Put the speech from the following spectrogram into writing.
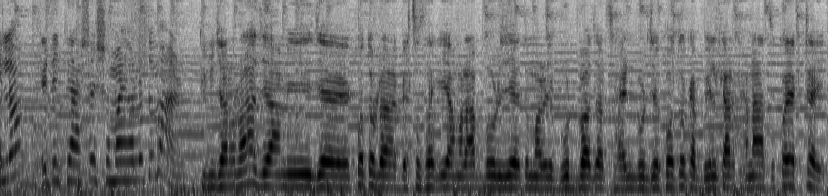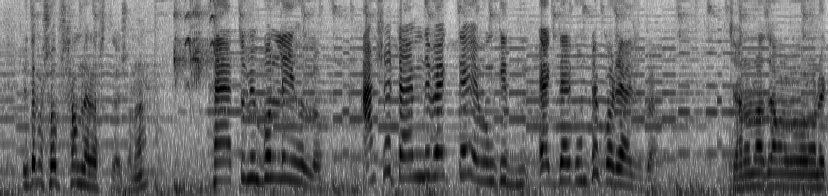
হলো এটা কি আসার সময় হলো তোমার? তুমি জানো না যে আমি যে কতটা ব্যস্ত থাকি আমার আব্বুর যে তোমার বুট বাজার সাইনবোর্ড যে কতটা বেল কারখানা আছে কয়েকটাই এটা আমার সব সামলে আসতে হয় শোনা। হ্যাঁ তুমি বললেই হলো। আসার টাইম দেবে একটা এবং কি এক দেড় ঘণ্টা পরে আসবা। জানো না যে আমার বাবার অনেক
